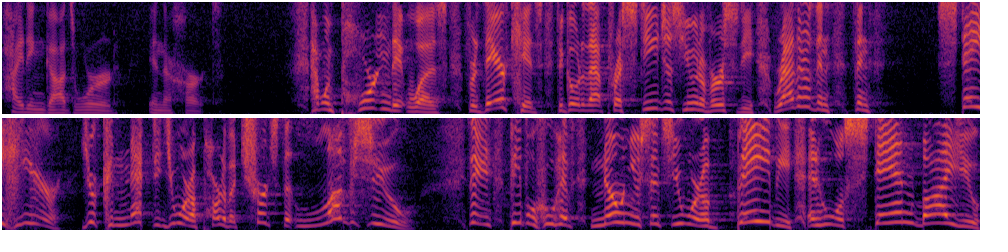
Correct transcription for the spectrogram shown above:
hiding God's word in their heart how important it was for their kids to go to that prestigious university rather than, than stay here. You're connected. You are a part of a church that loves you. They, people who have known you since you were a baby and who will stand by you,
